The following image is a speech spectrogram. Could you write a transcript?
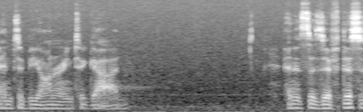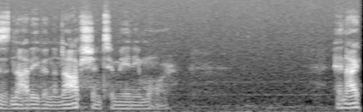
and to be honoring to God. And it's as if this is not even an option to me anymore. And I,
